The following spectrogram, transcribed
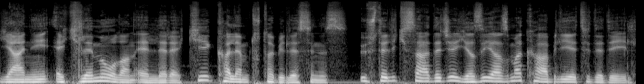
Yani eklemi olan ellere ki kalem tutabilirsiniz. Üstelik sadece yazı yazma kabiliyeti de değil.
